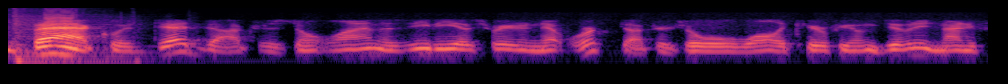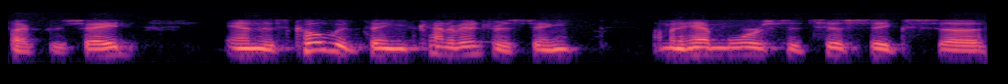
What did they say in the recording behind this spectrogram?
back with Dead Doctors Don't Lie on the ZBS Radio Network. Dr. Joel Wallach here for Youngevity, 95 Crusade. And this COVID thing is kind of interesting. I'm going to have more statistics uh,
